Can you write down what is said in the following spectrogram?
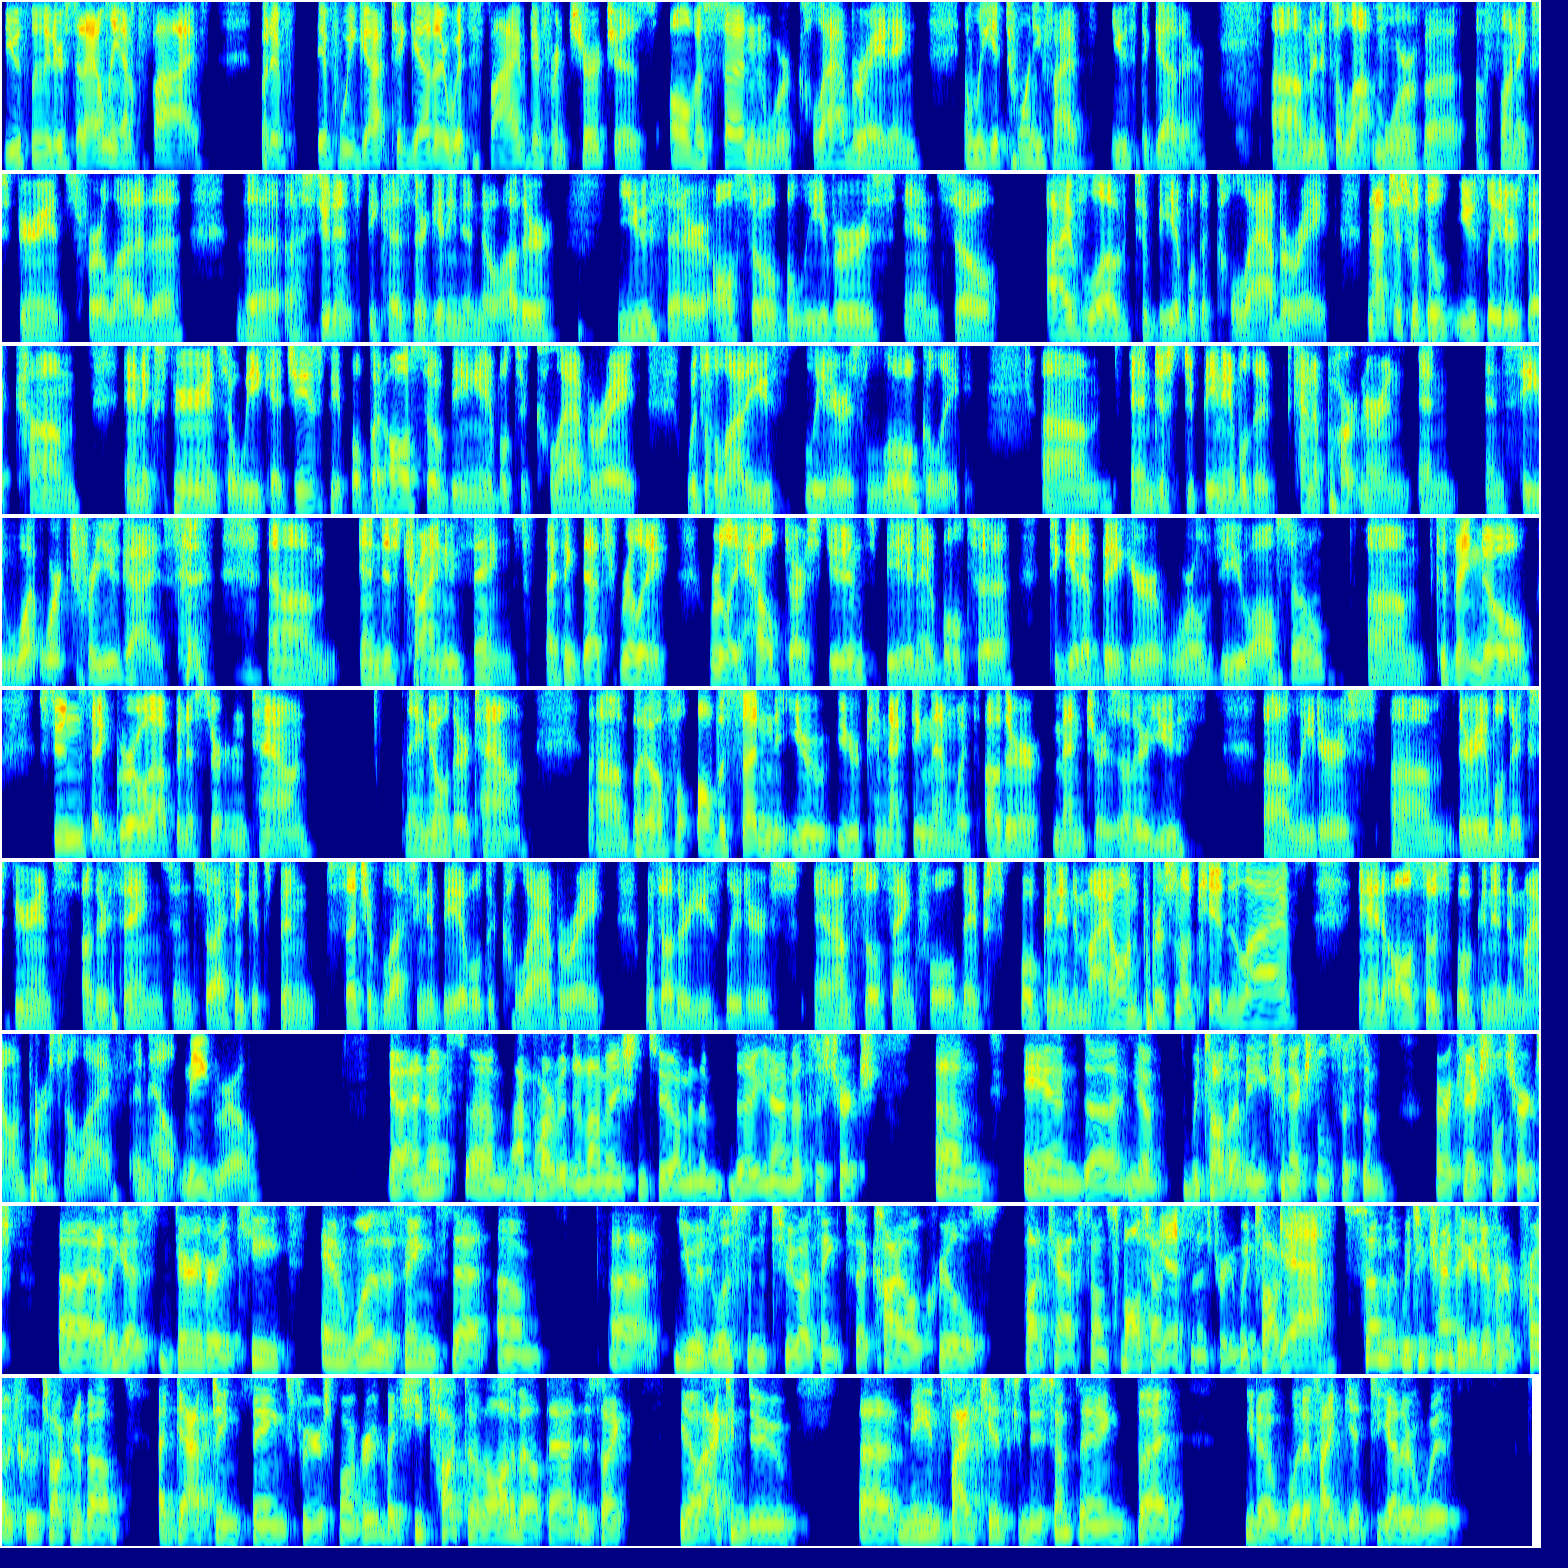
youth leader said, I only have five. But if if we got together with five different churches, all of a sudden we're collaborating and we get 25 youth together. Um, and it's a lot more of a, a, fun experience for a lot of the, the uh, students because they're getting to know other youth that are also believers. And so I've loved to be able to collaborate, not just with the youth leaders that come and experience a week at Jesus People, but also being able to collaborate with a lot of youth leaders locally, um, and just being able to kind of partner and and and see what worked for you guys, um, and just try new things. I think that's really really helped our students being able to to get a bigger worldview also because um, they know students that grow up in a certain town they know their town. Um, but all, all, of a sudden, you're you're connecting them with other mentors, other youth uh, leaders. Um, they're able to experience other things, and so I think it's been such a blessing to be able to collaborate with other youth leaders. And I'm so thankful they've spoken into my own personal kids' lives, and also spoken into my own personal life and helped me grow. Yeah, and that's um, I'm part of a denomination too. I'm in the, the United Methodist Church um, and uh, you know, we talk about being a connectional system or a connectional church. Uh, and I think that's very, very key. And one of the things that um, uh, you had listened to, I think, to Kyle Creel's podcast on small town yes. ministry, and we talked. Yeah, some we took kind of take a different approach. We were talking about adapting things for your small group, but he talked a lot about that. It's like you know, I can do uh, me and five kids can do something, but you know, what if I get together with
